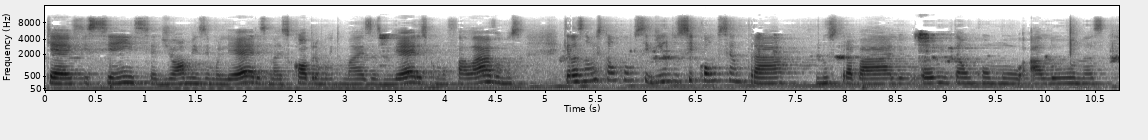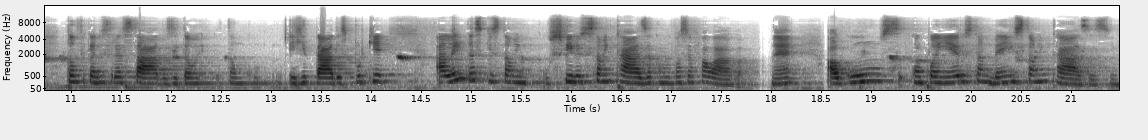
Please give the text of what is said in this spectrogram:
que é eficiência de homens e mulheres, mas cobra muito mais as mulheres, como falávamos, que elas não estão conseguindo se concentrar nos trabalhos, ou então como alunas, estão ficando estressadas e estão, estão irritadas, porque além das que estão em, os filhos estão em casa, como você falava, né? Alguns companheiros também estão em casa, assim,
